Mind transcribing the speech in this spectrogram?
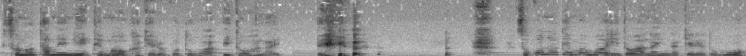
そのために手間をかけることはいとわないっていう。そこの手間はいとわないんだけれども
